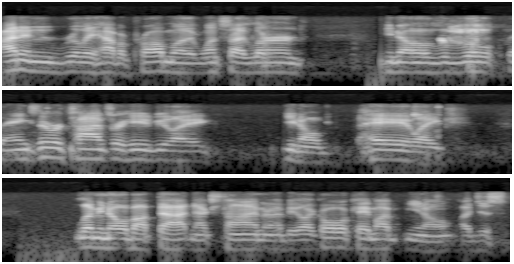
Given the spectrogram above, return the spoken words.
I didn't really have a problem with it once I learned, you know, the little things. There were times where he'd be like, you know, hey, like, let me know about that next time, and I'd be like, oh, okay, my, you know, I just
